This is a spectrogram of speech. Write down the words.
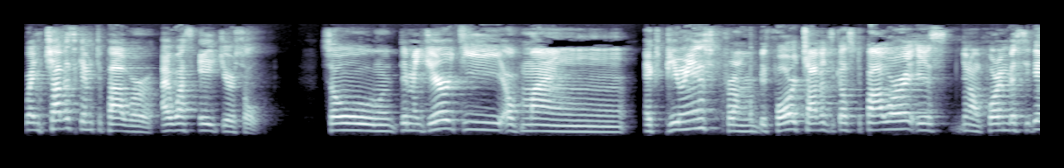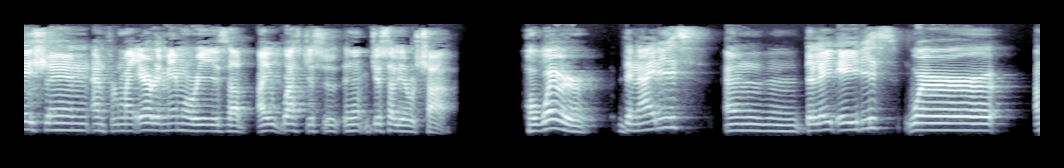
When Chavez came to power, I was eight years old. So the majority of my experience from before Chavez got to power is, you know, for investigation and from my early memories that I was just uh, just a little child. However, the 90s and the late 80s were a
